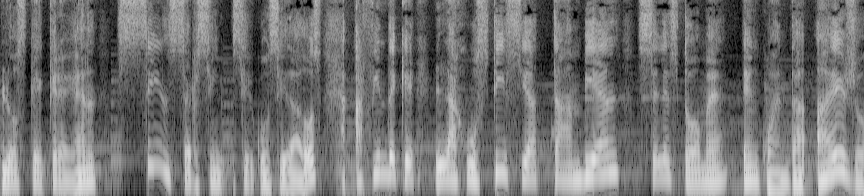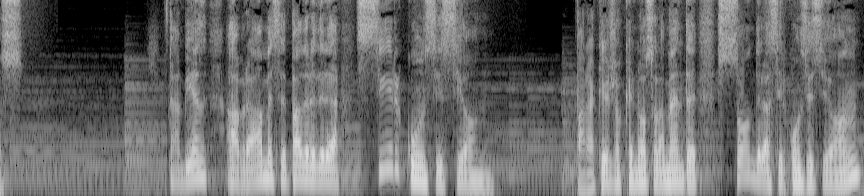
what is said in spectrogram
los que creen sin ser circuncidados, a fin de que la justicia también se les tome en cuenta a ellos. También Abraham es el padre de la circuncisión para aquellos que no solamente son de la circuncisión,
